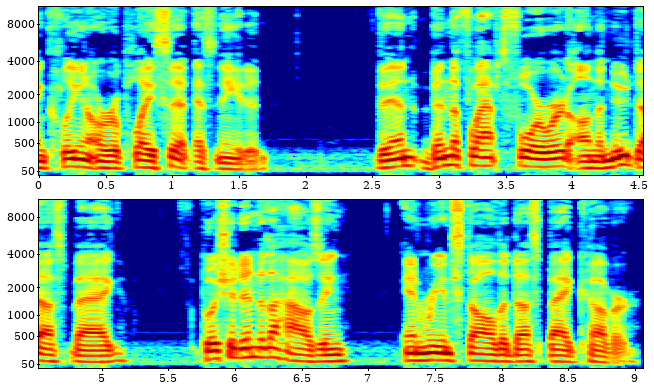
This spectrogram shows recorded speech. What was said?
and clean or replace it as needed. Then bend the flaps forward on the new dust bag, push it into the housing, and reinstall the dust bag cover.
